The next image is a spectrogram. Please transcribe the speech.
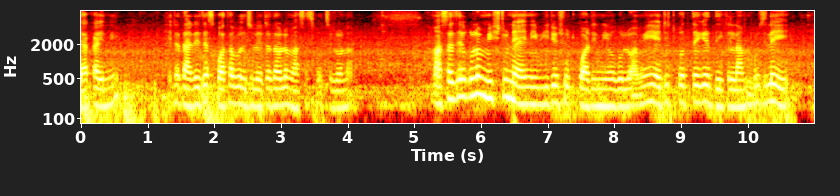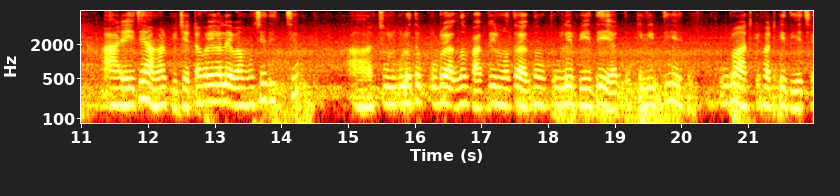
দেখায়নি। এটা দাঁড়িয়ে জাস্ট কথা বলছিল, এটা তাহলে মাসাজ করছিল না। মাসাজেরগুলো মিষ্টু নেয়নি ভিডিও শ্যুট করেনি ওগুলো। আমি এডিট করতে গিয়ে দেখলাম, বুঝলে? আর এই যে আমার পিঠেরটা হয়ে গেলে, এবার মুছে দিচ্ছে। আর চুলগুলো তো পুরো একদম পাকড়ির মতো একদম তুলে বেঁধে একদম ক্লিপ দিয়ে পুরো আটকে ফাটকে দিয়েছে।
